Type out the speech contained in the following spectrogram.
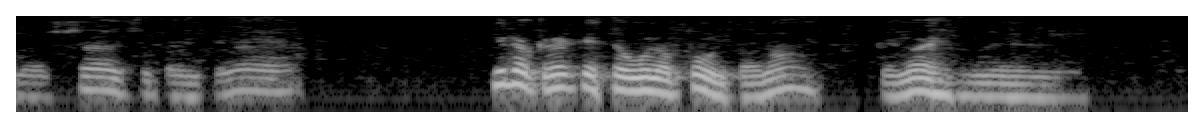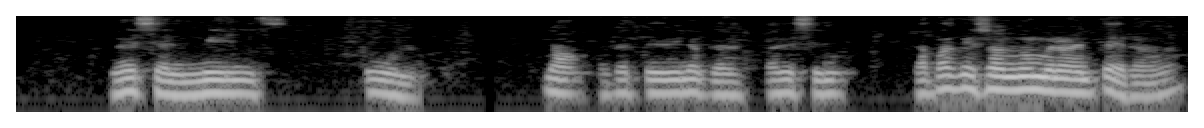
1, 6, 7, 29. Quiero creer que esto es 1 punto, ¿no? Que no es el, no es el 1001. No, acá te vino que parecen, capaz que son números enteros, ¿no?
